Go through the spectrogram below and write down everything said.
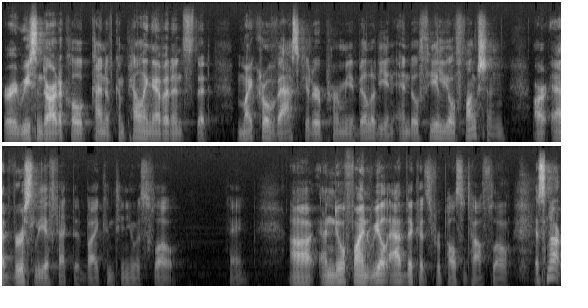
Very recent article, kind of compelling evidence that microvascular permeability and endothelial function are adversely affected by continuous flow. Okay? Uh, and you'll find real advocates for pulsatile flow. It's not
